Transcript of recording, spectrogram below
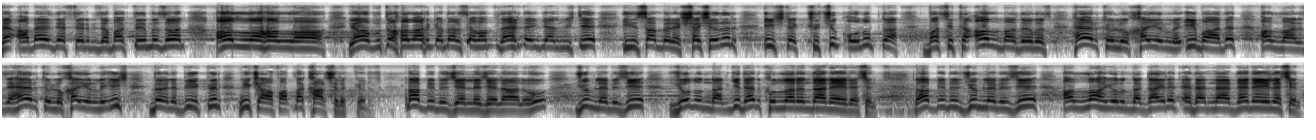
ve amel defterimize baktığımız zaman Allah Allah ya bu dağlar kadar sevap nereden gelmiş diye insan böyle şaşırır. İşte küçük olup da basite almadığımız her türlü hayırlı ibadet Allah'ın her türlü hayırlı iş böyle büyük bir mükafatla karşılık görür. Rabbimiz Celle Celaluhu cümlemizi yolundan giden kullarından eylesin. Rabbimiz cümlemizi Allah yolunda gayret edenlerden eylesin.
